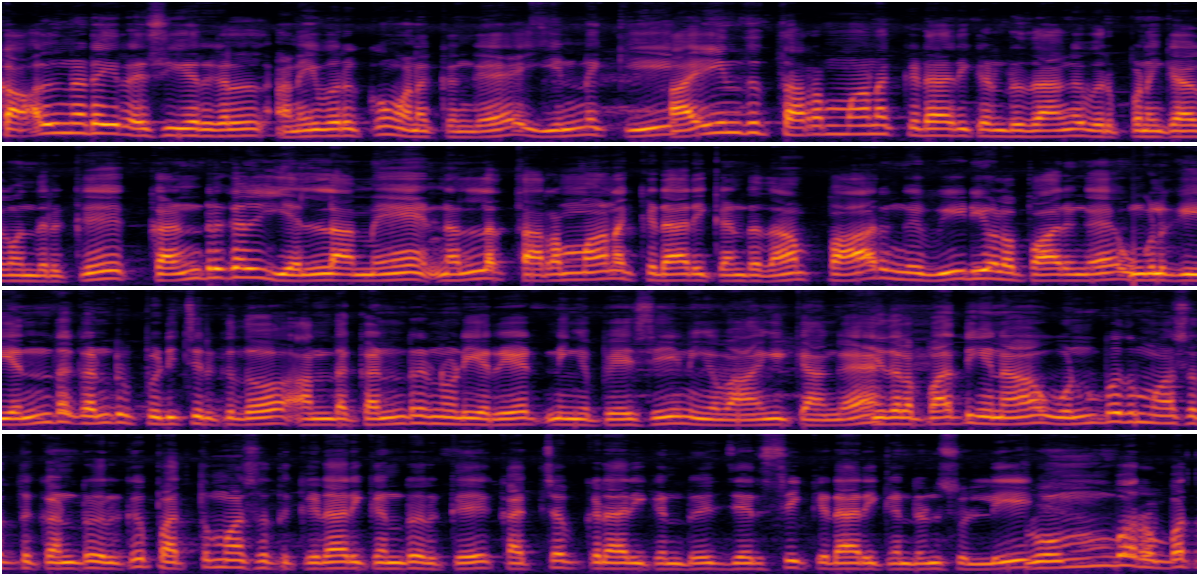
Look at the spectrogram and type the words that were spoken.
கால்நடை ரசிகர்கள் அனைவருக்கும் வணக்கங்க. இன்னைக்கு ஐந்து தரமான கிடாரி கன்று தாங்க விற்பனைக்காக வந்திருக்கு. கன்றுகள் எல்லாமே நல்ல தரமான கிடாரி கன்று தான். பாருங்க வீடியோவில் பாருங்க. உங்களுக்கு எந்த கன்று பிடிச்சிருக்குதோ அந்த கன்றினுடைய ரேட் நீங்க பேசி நீங்க வாங்கிக்காங்க. இதுல பாத்தீங்கன்னா ஒன்பது மாசத்து கன்று இருக்கு பத்து மாசத்து கிடாரி கன்று இருக்கு. கச்சப் கிடாரி கன்று ஜெர்சி கிடாரி கன்றுன்னு சொல்லி ரொம்ப ரொம்ப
